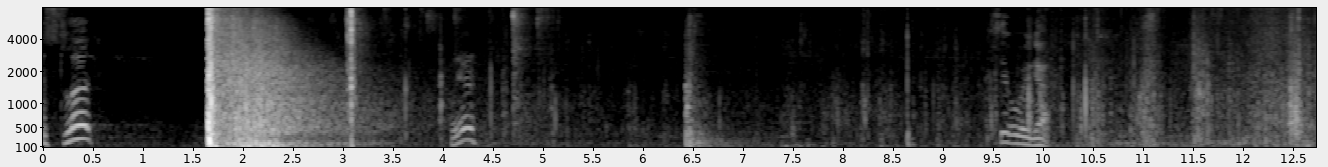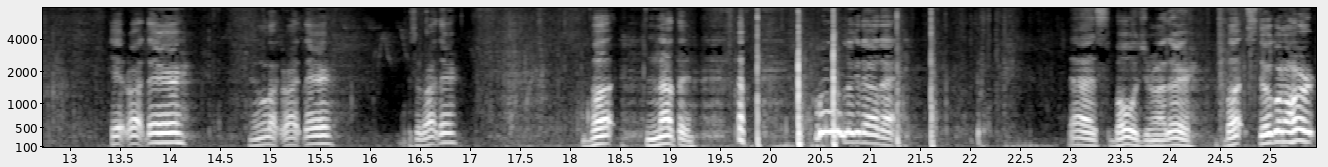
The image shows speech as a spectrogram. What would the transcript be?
There's slug. Clear. see what we got. Hit right there. And look right there. Is it right there? But nothing. Woo, look at all that. That's bulging right there. But still gonna hurt.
